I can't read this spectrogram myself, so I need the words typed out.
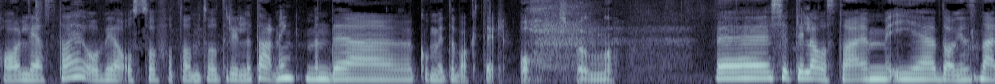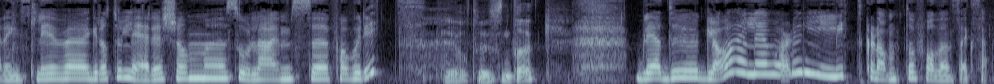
har lest deg, og vi har også fått han til å trille terning. Men det kommer vi tilbake til. Åh, spennende. Eh, Kjetil Alstheim i Dagens Næringsliv, gratulerer som Solheims favoritt. Jo, tusen takk. Ble du glad, eller var det litt klamt å få den sekseren?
